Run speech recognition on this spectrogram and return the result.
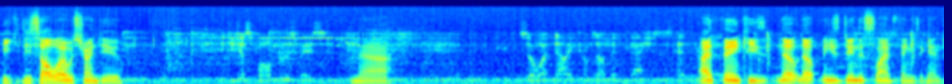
He, he saw what I was trying to do. Did you just fall through space? Nah. So what, now he comes up and bashes his head through I think he's... Nope, nope. He's doing the slime things again.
